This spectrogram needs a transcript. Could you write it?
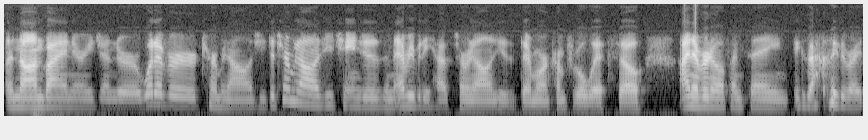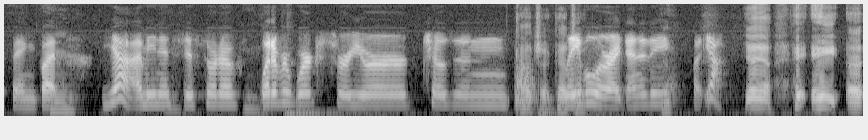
a non-binary gender or whatever terminology, the terminology changes, and everybody has terminology that they're more comfortable with. So I never know if I'm saying exactly the right thing, but Mm. Yeah, I mean, it's just sort of whatever works for your chosen Gotcha, gotcha. label or identity. But yeah, Yeah, yeah. Hey, hey, uh,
